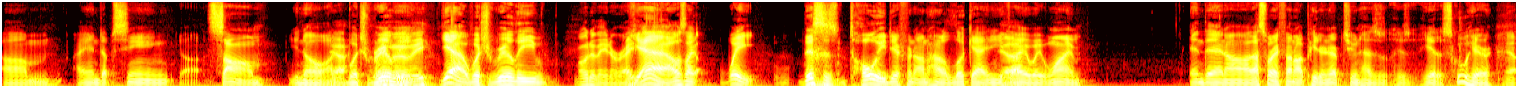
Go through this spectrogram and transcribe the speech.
um, I end up seeing uh, Somm, you know, on- Yeah, which really, yeah, which really, motivator, right? yeah, I was like, wait, this is totally different on how to look at and Yeah. evaluate wine. And then uh, that's when I found out Peter Neptune has his, he had a school here. Yeah.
